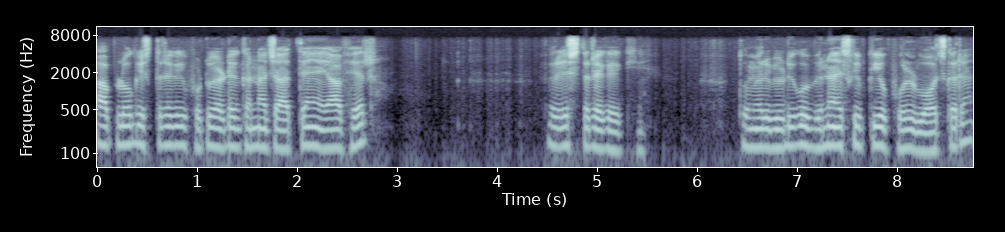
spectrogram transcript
आप लोग इस तरह की फ़ोटो एडिटिंग करना चाहते हैं या फिर फिर इस तरीके की तो मेरी वीडियो को बिना स्किप किए फुल वॉच करें।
